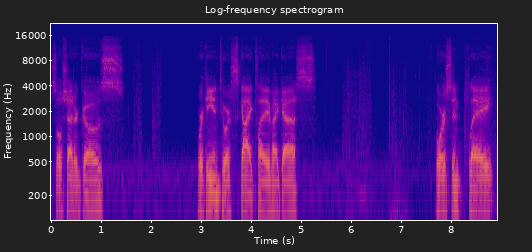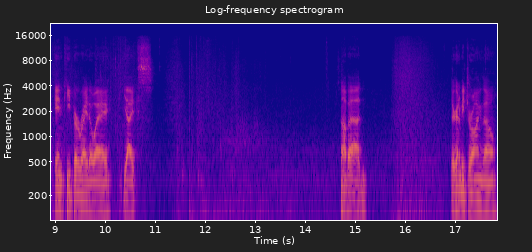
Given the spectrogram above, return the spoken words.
Soul Shatter goes. Working into our Skyclave, I guess. Force in play. Innkeeper right away. Yikes. It's not bad. They're going to be drawing, though.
